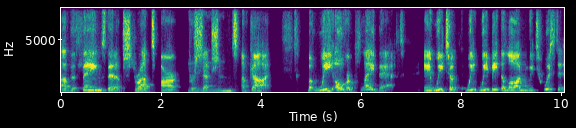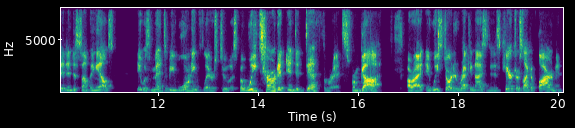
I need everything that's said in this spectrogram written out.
of the things that obstruct our perceptions mm. of God. But we overplayed that. And we took we we beat the law and we twisted it into something else. It was meant to be warning flares to us but we turned it into death threats from god. All right? And we started recognizing his characters like a fireman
